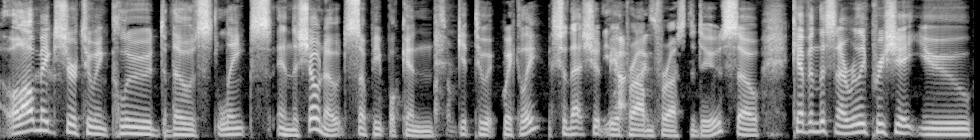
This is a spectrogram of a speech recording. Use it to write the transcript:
Well, I'll make sure to include those links in the show notes so people can awesome. get to it quickly. So that shouldn't yeah, be a problem nice. for us to do. So, Kevin, listen, I really appreciate you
